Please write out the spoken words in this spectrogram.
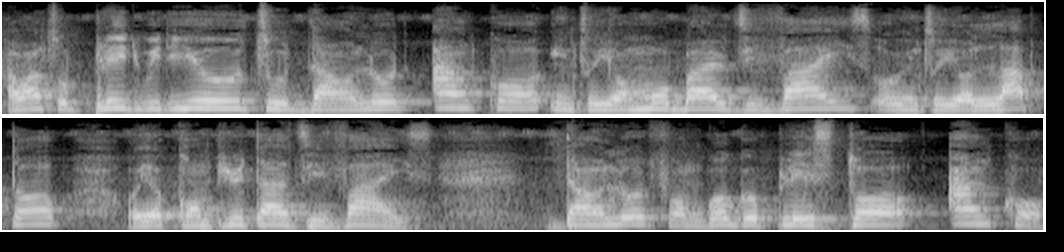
I want to plead with you to download Anchor into your mobile device or into your laptop or your computer device. Download from Google Play Store Anchor.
